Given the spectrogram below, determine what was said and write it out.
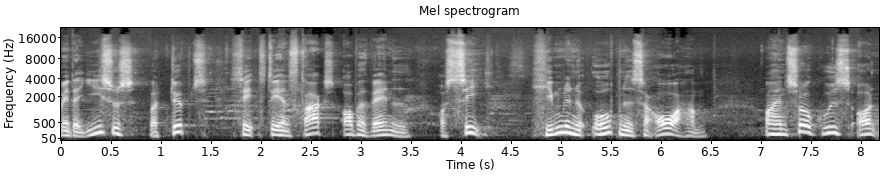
Men da Jesus var døbt, steg han straks op af vandet, og se, himlene åbnede sig over ham, og han så Guds ånd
